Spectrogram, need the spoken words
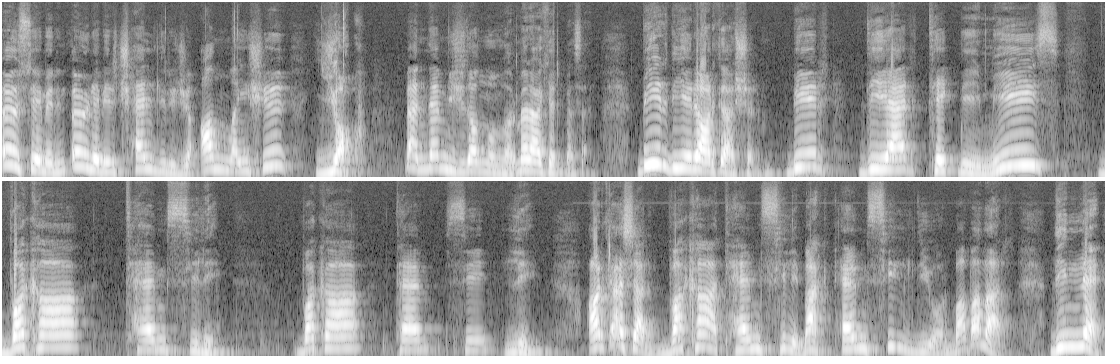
ÖSYM'nin öyle bir çeldirici anlayışı yok. Benden vicdanlı onlar merak etme sen. Bir diğeri arkadaşlarım. Bir diğer tekniğimiz vaka temsili. Vaka temsili. Arkadaşlar vaka temsili bak temsil diyor babalar. Dinle.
